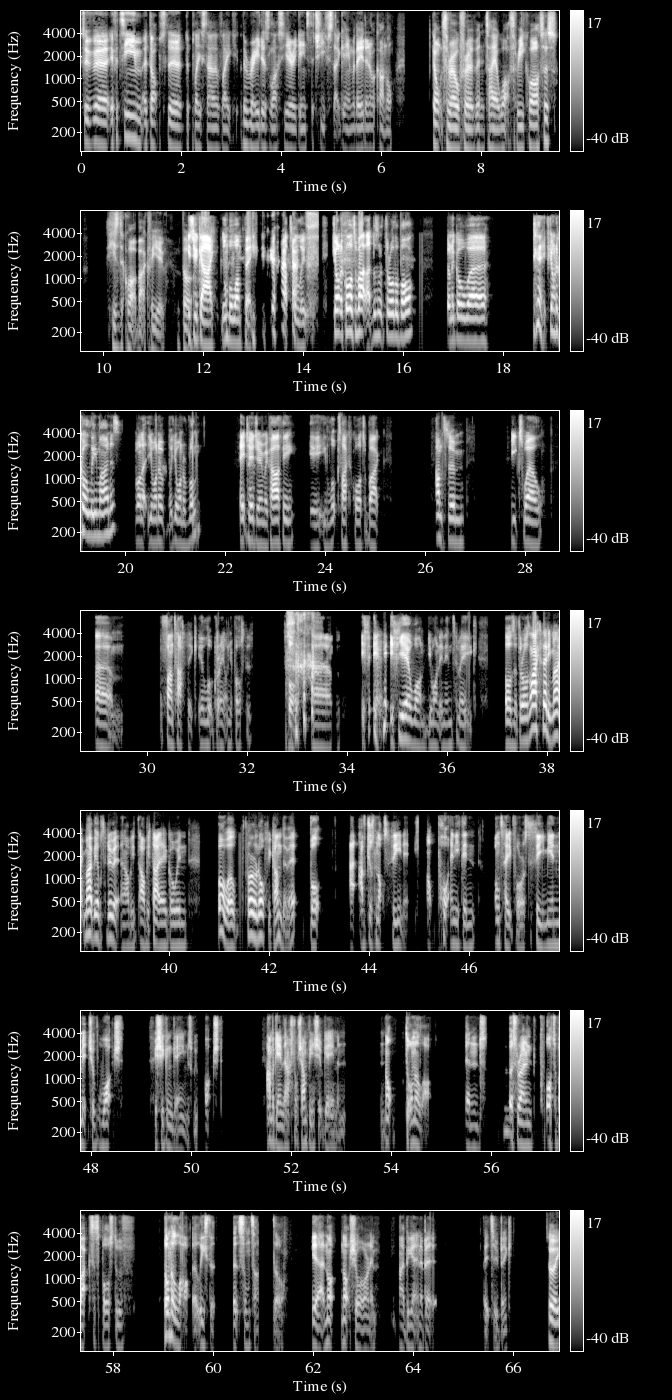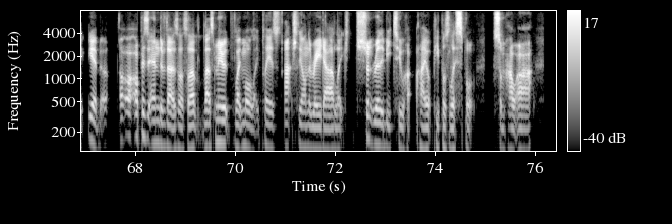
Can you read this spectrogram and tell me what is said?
so if uh, if a team adopts the the play style of like the Raiders last year against the Chiefs that game with Aidan O'Connell, don't throw for an entire what three quarters. He's the quarterback for you. But he's your guy, number one pick. Absolutely. If you want a quarterback that doesn't throw the ball, you want to go. Uh, if you want to go Lee Miners, you want to you want to you want to run. HJ McCarthy. He, he looks like a quarterback. Handsome, speaks well. Um, fantastic. It'll look great on your posters. But um, if if year one you're wanting him to make of throws, like I said, he might might be able to do it, and I'll be I'll be sat here going, oh well, fair enough, he can do it, but I, have just not seen it. He's not put anything on tape for us to see. Me and Mitch have watched Michigan games. We watched I'm a game, the national championship game, and not done a lot. And hmm. first round quarterbacks are supposed to have done a lot, at least at, at some time. So yeah, not not sure on him. Might be getting a bit a bit too big. So like yeah, but opposite end of that as well. So that, that's more like more like players actually on the radar. Like shouldn't really be too high up people's lists, but somehow are.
